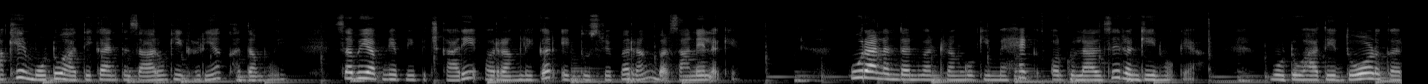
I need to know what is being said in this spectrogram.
आखिर मोटू हाथी का इंतजारों की घड़ियाँ खत्म हुई। सभी अपनी अपनी पिचकारी और रंग लेकर एक दूसरे पर रंग बरसाने लगे। पूरा नंदनवन रंगों की महक और गुलाल से रंगीन हो गया। मोटू हाथी दौड़कर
